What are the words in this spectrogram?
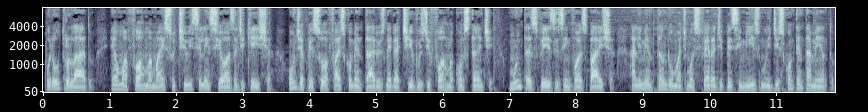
por outro lado, é uma forma mais sutil e silenciosa de queixa, onde a pessoa faz comentários negativos de forma constante, muitas vezes em voz baixa, alimentando uma atmosfera de pessimismo e descontentamento.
